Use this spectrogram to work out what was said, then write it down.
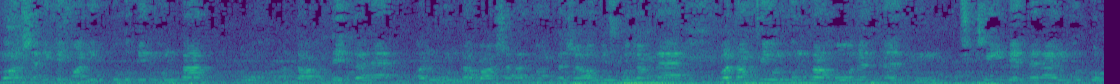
بادشاہی کے مالک خود دن ملک کا عطا دیتا ہے اور ملک کا بادشاہ منتشا جس کو ہے وطن سے الملک کا اور چھین دیتا ہے۔ الملک کو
